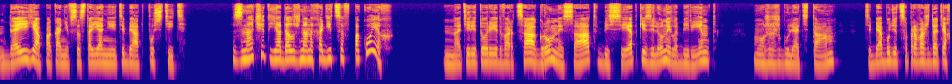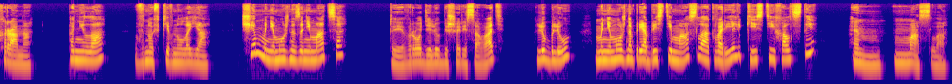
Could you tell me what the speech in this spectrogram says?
«Да и я пока не в состоянии тебя отпустить». «Значит, я должна находиться в покоях?» На территории дворца огромный сад, беседки, зеленый лабиринт. Можешь гулять там. Тебя будет сопровождать охрана». «Поняла?» — вновь кивнула я. «Чем мне можно заниматься?» «Ты вроде любишь рисовать?» «Люблю. Мне можно приобрести масло, акварель, кисти и холсты?» «Хм, масло».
